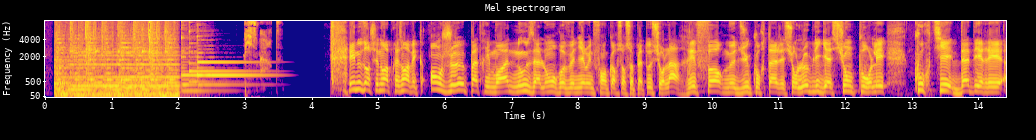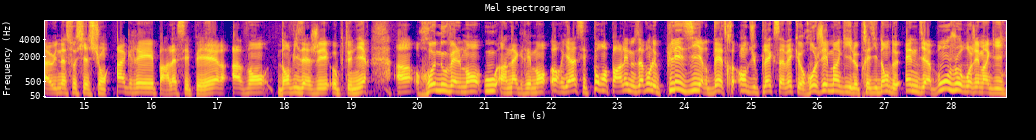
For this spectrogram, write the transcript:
Et nous enchaînons à présent avec Enjeu patrimoine. Nous allons revenir une fois encore sur ce plateau sur la réforme du courtage et sur l'obligation pour les courtiers d'adhérer à une association agréée par l'ACPR avant d'envisager obtenir un renouvellement ou un agrément ORIAS. Et pour en parler, nous avons le plaisir d'être en duplex avec Roger Mingui, le président de Endia. Bonjour Roger Mingui.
